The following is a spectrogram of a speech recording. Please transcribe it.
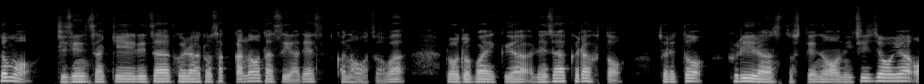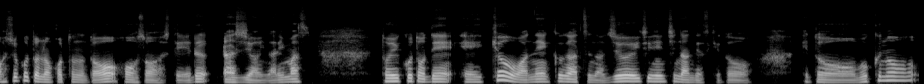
どうも、自転車系レザークラフト作家の達也です。この放送は、ロードバイクやレザークラフト、それとフリーランスとしての日常やお仕事のことなどを放送しているラジオになります。ということで、えー、今日はね、9月の11日なんですけど、えっと、僕の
